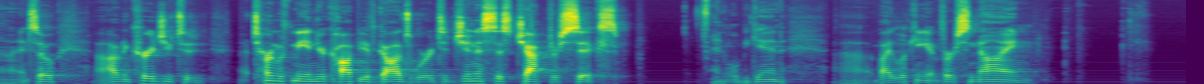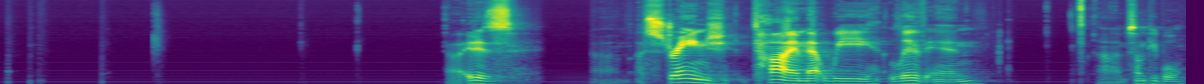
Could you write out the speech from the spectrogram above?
Uh, and so uh, I would encourage you to turn with me in your copy of God's Word to Genesis chapter 6. And we'll begin uh, by looking at verse 9. Uh, it is um, a strange time that we live in. Um, some people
